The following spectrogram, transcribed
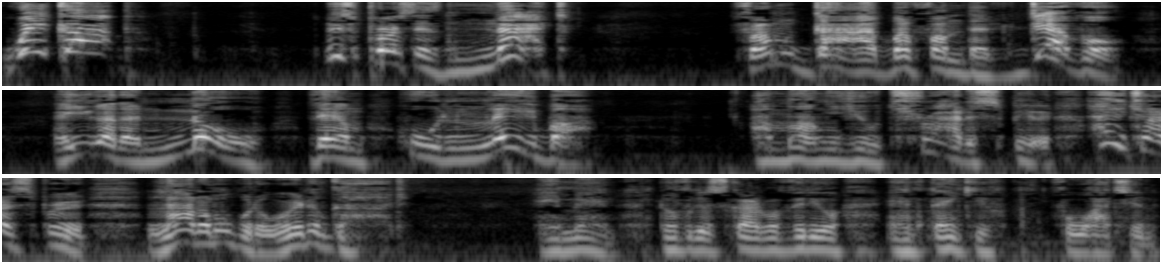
Wake up. This person is not from God, but from the devil. And you got to know them who labor among you. Try the Spirit. How you try the Spirit? Line them up with the Word of God. Amen. Don't forget to subscribe to my video. And thank you for watching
